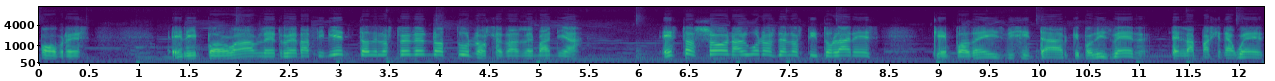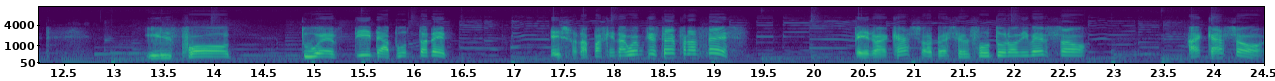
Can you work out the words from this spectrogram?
pobres. El improbable renacimiento de los trenes nocturnos en Alemania. Estos son algunos de los titulares que podéis visitar, que podéis ver en la página web ilfotuertina.net. Es una página web que está en francés. Pero ¿acaso no es el futuro diverso? ¿Acaso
